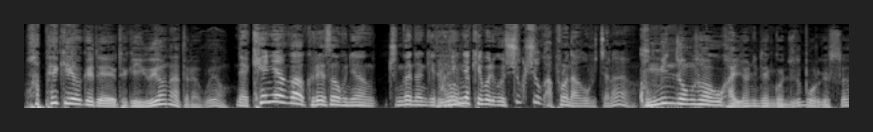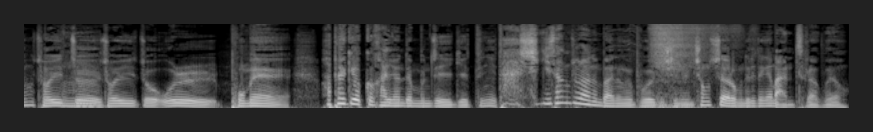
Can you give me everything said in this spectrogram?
화폐 개혁에 대해 되게 유연하더라고요. 네, 케냐가 그래서 그냥 중간 단계에 다 생략해버리고 슉슉 앞으로 나가고 있잖아요. 국민 정서하고 관련이 된 건지도 모르겠어요. 저희 음. 저 저희 저 올 봄에 화폐 개혁과 관련된 문제 얘기했더니 다 시기상조라는 반응 을 보여주시는 청취자 여러분들이 되게 많더라고요.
